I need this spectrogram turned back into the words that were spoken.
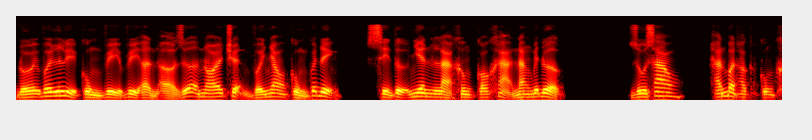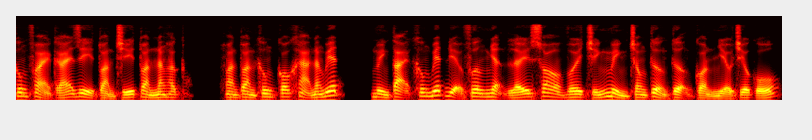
Đối với lì cùng vị vị ẩn ở giữa nói chuyện với nhau cùng quyết định, xin tự nhiên là không có khả năng biết được. Dù sao, hắn bật hặc cũng không phải cái gì toàn trí toàn năng hặc, hoàn toàn không có khả năng biết, mình tại không biết địa phương nhận lấy so với chính mình trong tưởng tượng còn nhiều chiêu cố.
